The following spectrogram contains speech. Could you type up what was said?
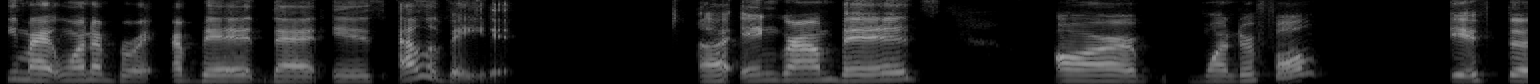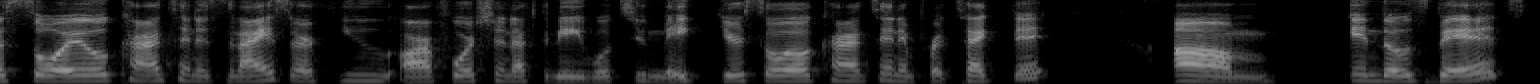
you might want a, a bed that is elevated. Uh, in-ground beds are wonderful if the soil content is nice or if you are fortunate enough to be able to make your soil content and protect it um, in those beds,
